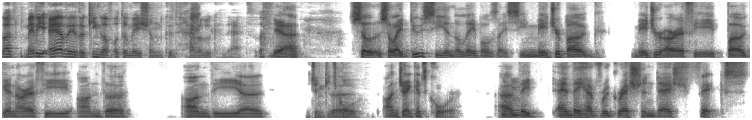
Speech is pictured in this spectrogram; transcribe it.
But maybe Hervé, the king of automation, could have a look at that. Yeah. So, so I do see in the labels, I see major bug, major RFE, bug and RFE on the, on the, uh, Jenkins the, core. on Jenkins core. Uh, Mhm. they, and they have regression dash fix.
